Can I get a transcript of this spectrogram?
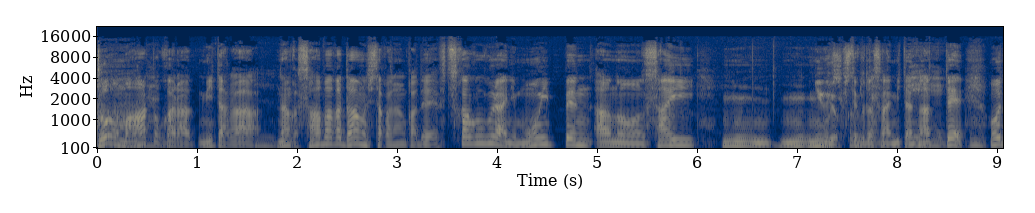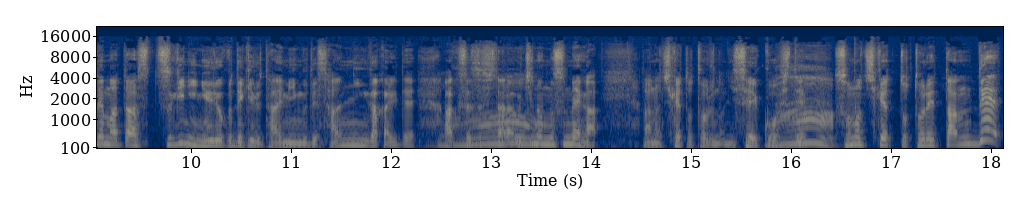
どうも後から見たら、なんかサーバーがダウンしたかなんかで、2日後ぐらいにもう一遍、あの、再入力してくださいみたいになって、ほいでまた次に入力できるタイミングで3人がかりでアクセスしたら、うちの娘が、あの、チケット取るのに成功して、そのチケット取れたんで、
